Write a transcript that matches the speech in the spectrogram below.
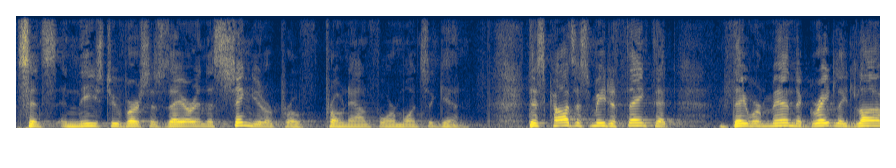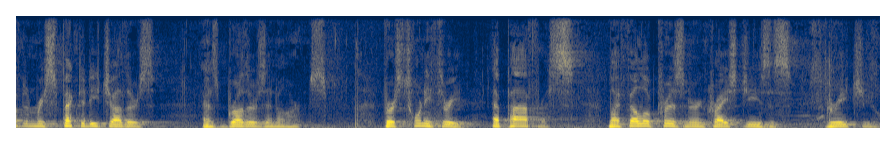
since in these two verses they are in the singular pro- pronoun form once again. This causes me to think that they were men that greatly loved and respected each other's as brothers in arms. Verse 23 Epaphras, my fellow prisoner in Christ Jesus, greet you.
